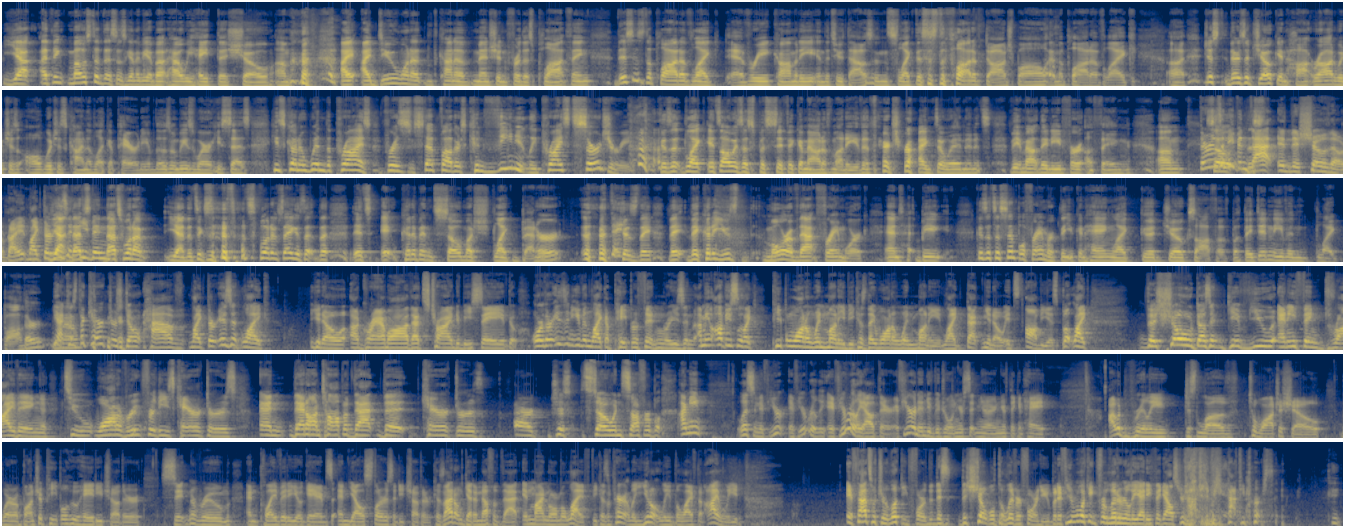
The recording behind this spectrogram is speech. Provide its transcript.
yeah, I think most of this is going to be about how we hate this show. Um, I I do want to kind of mention for this plot thing. This is the plot of like every comedy in the 2000s. Like this is the plot of Dodgeball and the plot of like uh, just there's a joke in Hot Rod, which is all, which is kind of like a parody of those movies, where he says he's gonna win the prize for his stepfather's conveniently priced surgery, because it like it's always a specific amount of money that they're trying to win, and it's the amount they need for a thing. Um, there so not even this- that in this show, though, right? Like there yeah, not that's even that's what I'm. Yeah, that's ex- that's what I'm saying. Is that the it's it could have been so much like better because they they they could have used more of that framework and being because it's a simple framework that you can hang like good jokes off of, but they didn't even like bother. you Yeah, because the characters don't have like there isn't like you know a grandma that's trying to be saved, or there isn't even like a paper thin reason. I mean, obviously, like people want to win money because they want to win money, like that. You know, it's obvious, but like. The show doesn't give you anything driving to want to root for these characters, and then on top of that, the characters are just so insufferable. I mean, listen, if you're if you're really if you're really out there, if you're an individual and you're sitting there and you're thinking, hey, I would really just love to watch a show where a bunch of people who hate each other sit in a room and play video games and yell slurs at each other because I don't get enough of that in my normal life because apparently you don't lead the life that I lead. If that's what you're looking for, then this this show will deliver for you. But if you're looking for literally anything else, you're not going to be a happy person.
